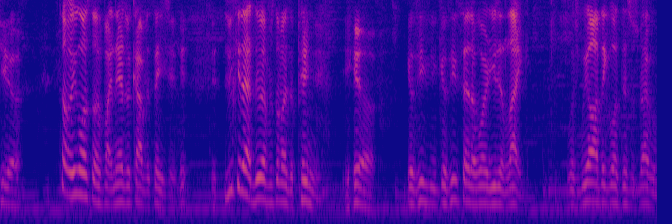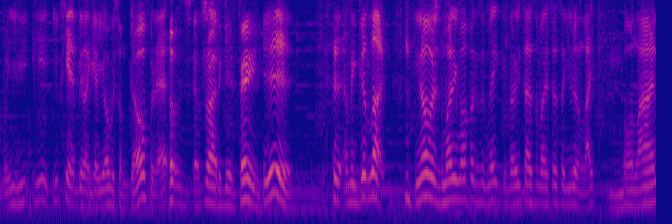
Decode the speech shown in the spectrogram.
Yeah. So he wants some financial compensation. You cannot do that for somebody's opinion. Yeah. because he because he said a word you didn't like, which we all think was disrespectful. But you he, you can't be like, yo, you owe me some dough for that. I'm, trying to get paid. Yeah, I mean, good luck. You know how much money motherfuckers would make if every time somebody says something you didn't like Mhm. online,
